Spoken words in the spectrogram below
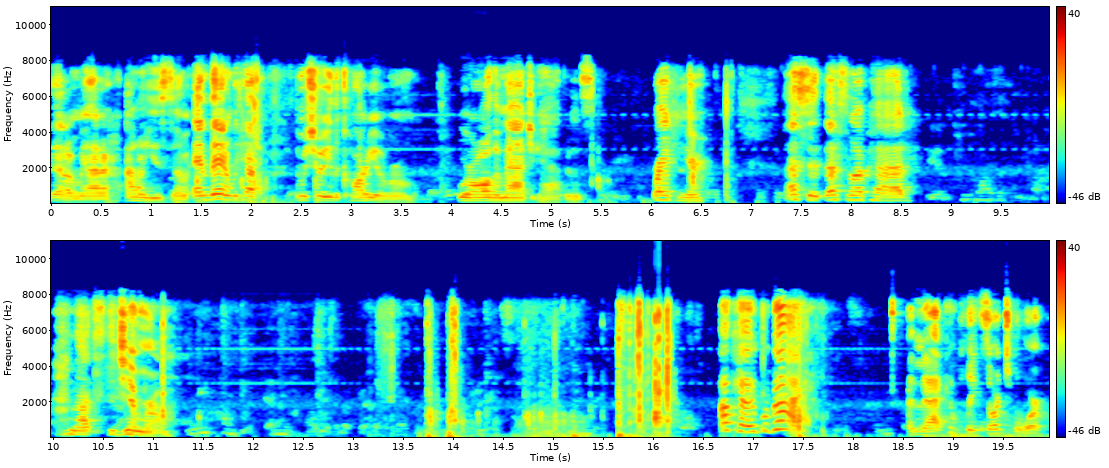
That don't matter. I don't use them. And then we have, let me show you the cardio room where all the magic happens. Right here. That's it. That's my pad. And that's the gym room. Okay, we're back. And that completes our tour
